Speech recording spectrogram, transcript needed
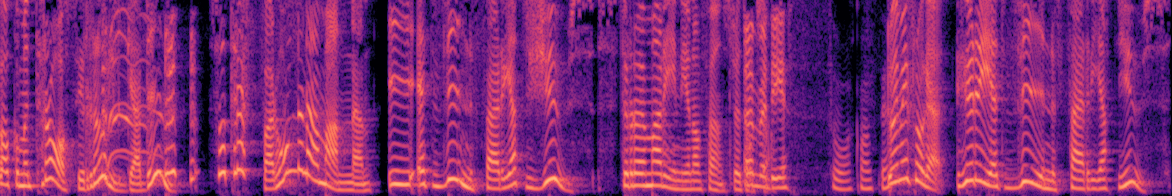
bakom en trasig rullgardin så träffar hon den här mannen i ett vinfärgat ljus strömmar in genom fönstret Nej, också. men det är så konstigt. Då är min fråga, hur är ett vinfärgat ljus?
